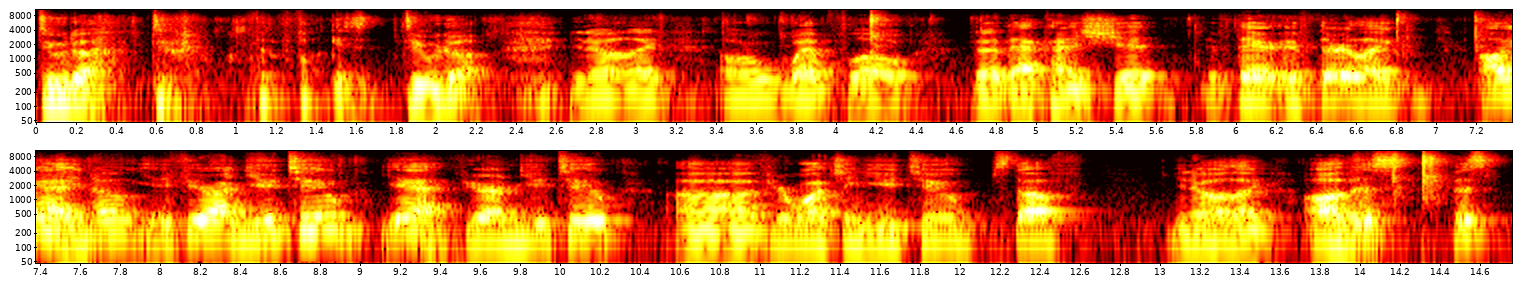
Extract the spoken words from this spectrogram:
Duda, Duda. What the fuck is Duda? You know, like or Webflow that that kind of shit. If they're if they're like, oh yeah, you know, if you're on YouTube, yeah, if you're on YouTube, uh, if you're watching YouTube stuff, You know, like oh this this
